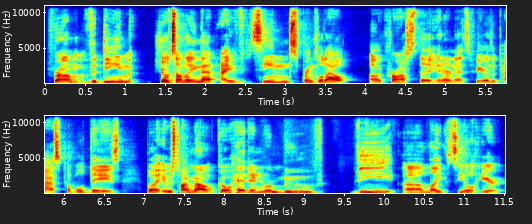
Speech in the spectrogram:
from Vadim showed something that I've seen sprinkled out across the internet sphere the past couple of days, but it was talking about go ahead and remove the uh, light seal here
